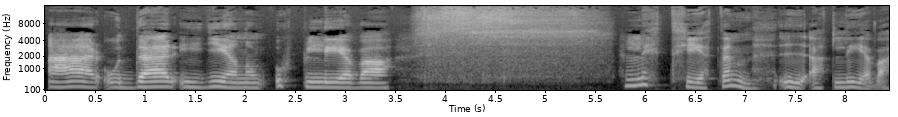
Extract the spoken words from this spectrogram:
är och därigenom uppleva lättheten i att leva.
